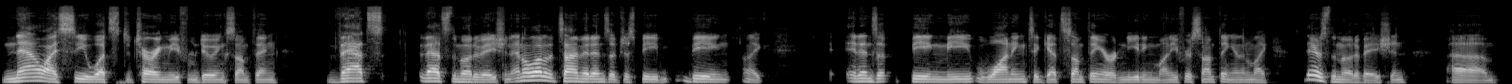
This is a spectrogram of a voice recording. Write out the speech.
Now I see what's deterring me from doing something. That's that's the motivation. And a lot of the time it ends up just be being like it ends up being me wanting to get something or needing money for something. And then I'm like, there's the motivation. Um,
